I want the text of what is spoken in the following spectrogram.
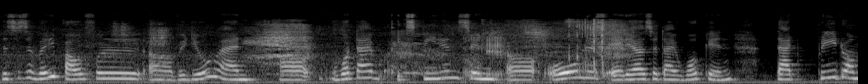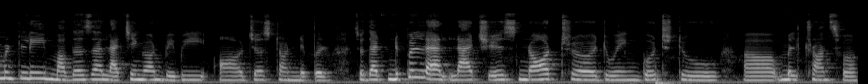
This is a very powerful uh, video and uh, what i've experienced in uh, all these areas that i work in that predominantly mothers are latching on baby or just on nipple. So that nipple latch is not uh, doing good to uh, milk transfer.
